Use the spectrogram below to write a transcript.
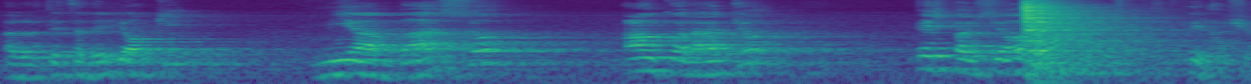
all'altezza degli occhi, mi abbasso, ancoraggio, espansione, rilascio.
